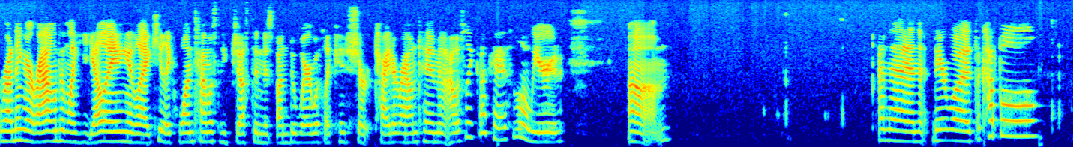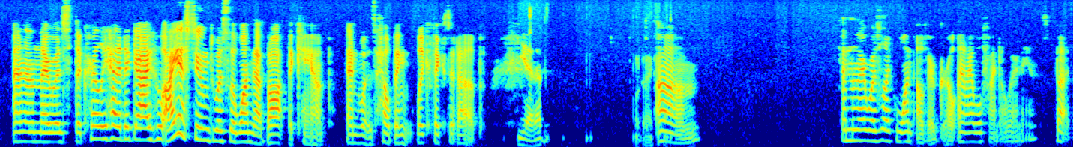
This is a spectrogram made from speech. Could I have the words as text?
running around and like yelling and like he like one time was like just in his underwear with like his shirt tied around him and I was like okay it's a little weird um and then there was a couple and then there was the curly headed guy who I assumed was the one that bought the camp and was helping like fix it up Yeah, that's. What I think? um, and then there was like one other girl, and I will find all their names. But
